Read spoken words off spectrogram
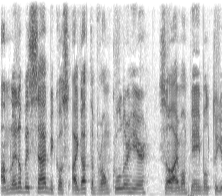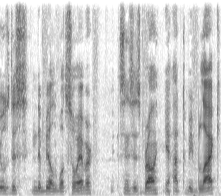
I'm a little bit sad because I got the wrong cooler here so I won't be able to use this in the build whatsoever since it's brown it had to be black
